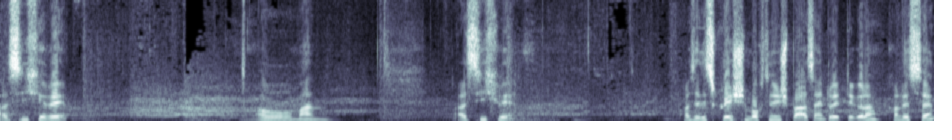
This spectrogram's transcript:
Als sichere. Oh Mann. Als sichere. Also das Crashen macht nicht Spaß, eindeutig, oder? Kann das sein?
